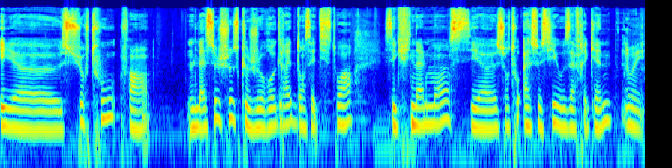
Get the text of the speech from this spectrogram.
Et euh, surtout, enfin, la seule chose que je regrette dans cette histoire, c'est que finalement, c'est euh, surtout associé aux Africaines, Oui.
